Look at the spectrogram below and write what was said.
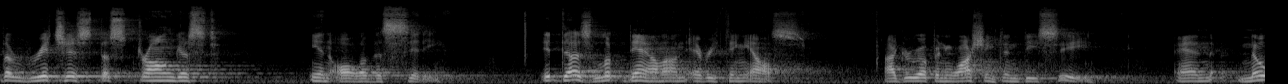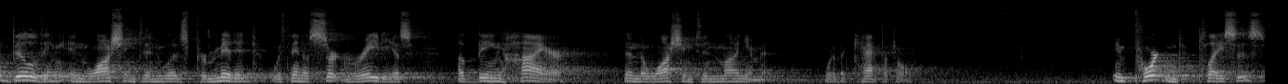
the richest, the strongest in all of the city. It does look down on everything else. I grew up in Washington, D.C. And no building in Washington was permitted within a certain radius of being higher than the Washington Monument or the Capitol. Important places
